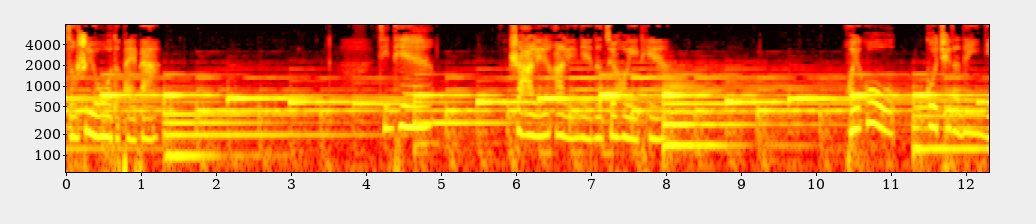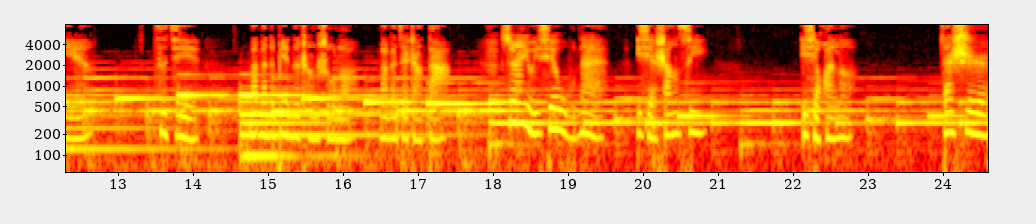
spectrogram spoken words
总是有我的陪伴。今天是二零二零年的最后一天，回顾过去的那一年，自己慢慢的变得成熟了，慢慢在长大。虽然有一些无奈，一些伤心，一些欢乐，但是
